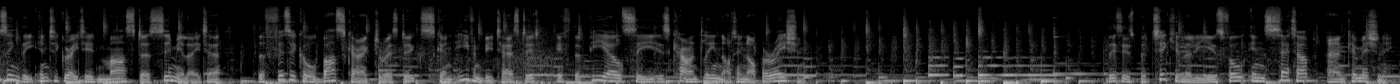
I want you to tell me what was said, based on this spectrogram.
Using the integrated master simulator, the physical bus characteristics can even be tested if the PLC is currently not in operation. This is particularly useful in setup and commissioning.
